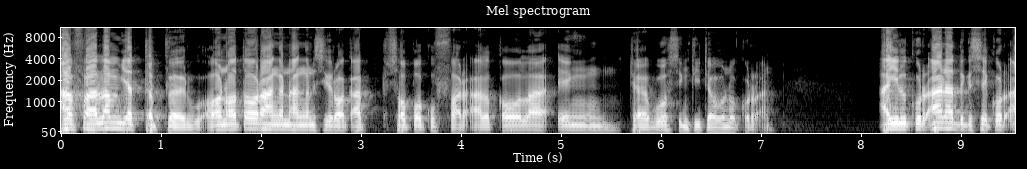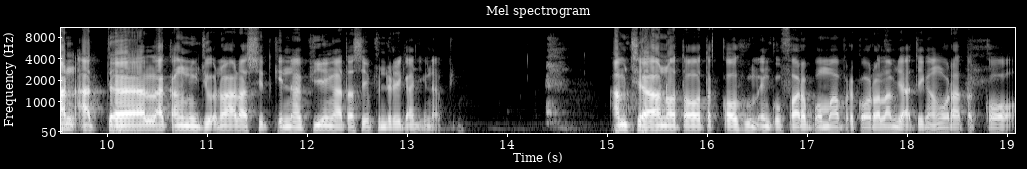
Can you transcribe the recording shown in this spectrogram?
Afalam yadabbaru ana ta ora angen-angen sira sapa kufar alqala ing dawuh sing didhawuhna Qur'an. Ayil Quran atau kese Quran adalah kang nunjukno ala sidkin Nabi yang atasnya bener kanjeng Nabi. Amja ana ta teko hum ing kufar apa ma perkara lam yati kang ora teko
